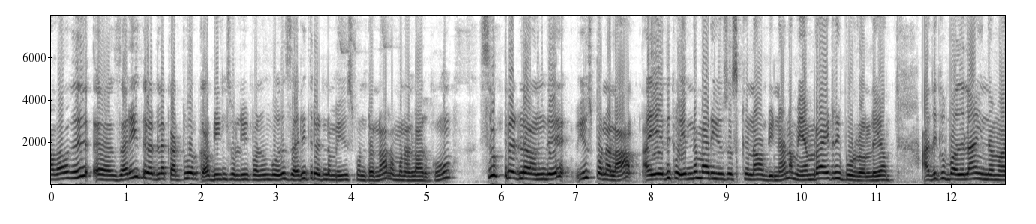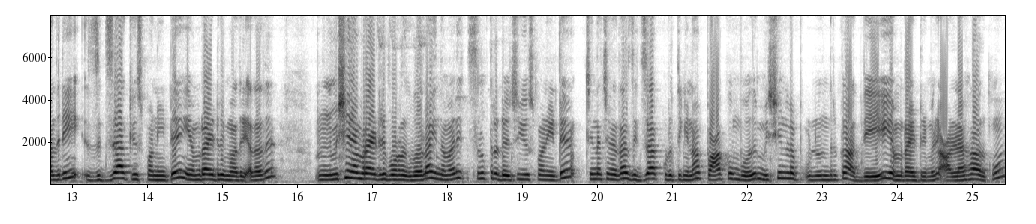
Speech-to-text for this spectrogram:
அதாவது ஜரி த்ரெட்டில் கட் ஒர்க் அப்படின்னு சொல்லி பண்ணும்போது ஜரி த்ரெட் நம்ம யூஸ் பண்ணிட்டோம்னா ரொம்ப நல்லாயிருக்கும். சில்க் த்ரெட்டில் வந்து யூஸ் பண்ணலாம். எதுக்கு எந்த மாதிரி யூஸஸ்க்குன்னா அப்படின்னா நம்ம எம்ப்ராய்டரி போடுறோம் இல்லையா? அதுக்கு பதிலாக இந்த மாதிரி ஜிக்ஸாக் யூஸ் பண்ணிவிட்டு எம்ப்ராய்டரி மாதிரி அதாவது மிஷின் எம்ப்ராய்டரி போடுறதுக்கு பதிலாக இந்த மாதிரி சில்க் த்ரெட் வச்சு யூஸ் பண்ணிவிட்டு சின்ன சின்னதாக ஜிக்ஸாக் கொடுத்தீங்கன்னா பார்க்கும்போது மிஷினில் இருந்திருக்க அதே எம்ப்ராய்டரி மாதிரி அழகாக இருக்கும்.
